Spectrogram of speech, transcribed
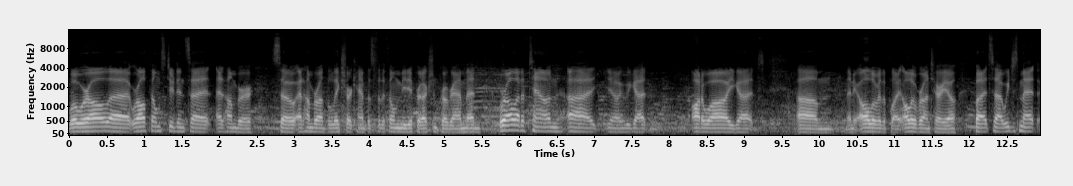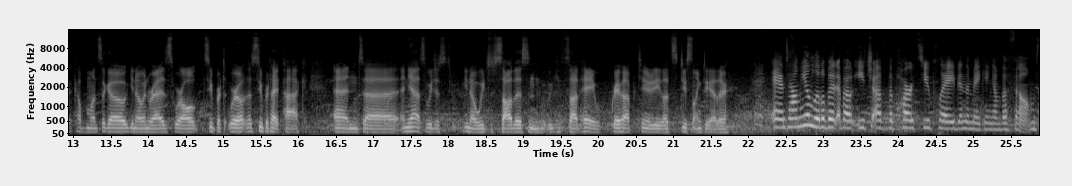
Well, we're all uh, we're all film students at, at Humber, so at Humber on the Lakeshore campus for the film media production program, and we're all out of town. Uh, you know, we got Ottawa, you got um, and all over the place, all over Ontario. But uh, we just met a couple months ago, you know, in Res. We're all super, we're a super tight pack, and uh, and yeah, so we just, you know, we just saw this and we thought, hey, great opportunity, let's do something together. And tell me a little bit about each of the parts you played in the making of the films.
